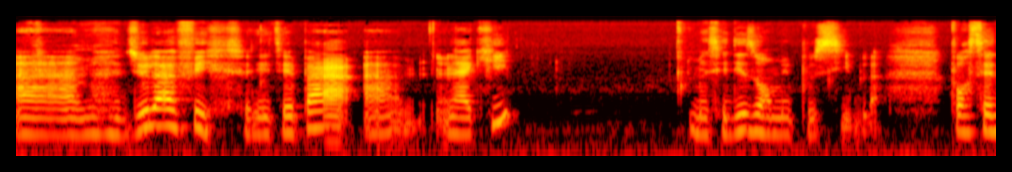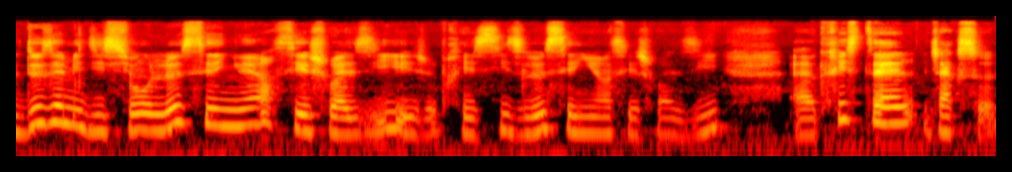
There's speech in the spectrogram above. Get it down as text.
Euh, Dieu l'a fait, ce n'était pas euh, un acquis mais c'est désormais possible. Pour cette deuxième édition, le Seigneur s'est choisi, et je précise, le Seigneur s'est choisi, euh, Christelle Jackson.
